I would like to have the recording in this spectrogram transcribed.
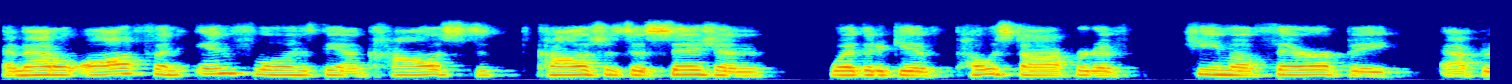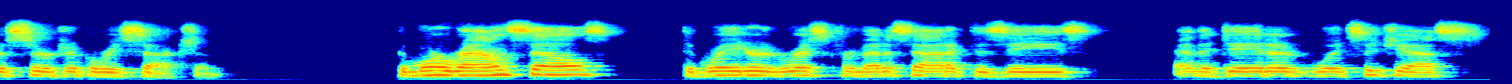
And that'll often influence the oncologist's decision whether to give postoperative chemotherapy after surgical resection. The more round cells, the greater the risk for metastatic disease. And the data would suggest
